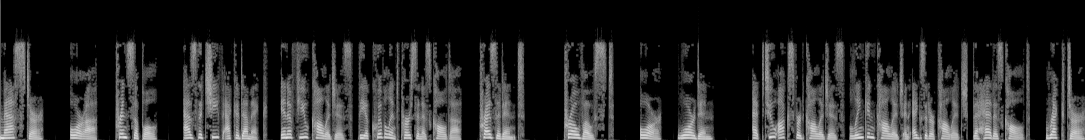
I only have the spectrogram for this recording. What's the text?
master or a principal as the chief academic. In a few colleges, the equivalent person is called a president, provost, or warden. At two Oxford colleges, Lincoln College and Exeter College, the head is called rector.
